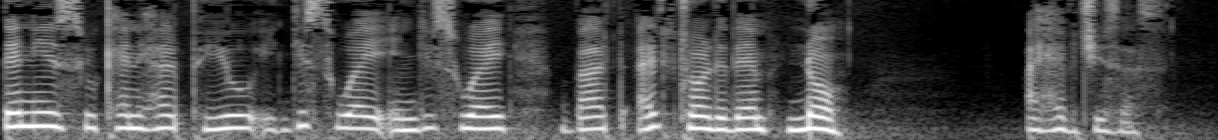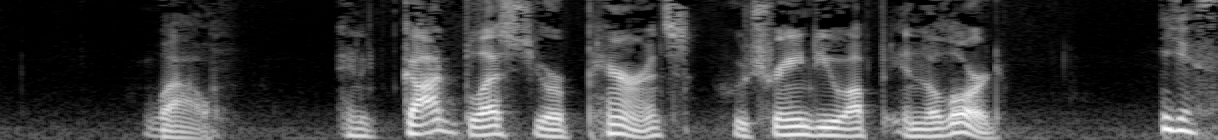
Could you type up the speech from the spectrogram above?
Dennis, we can help you in this way, in this way. But I told them, no, I have Jesus. Wow. And God blessed your parents who trained you up in the Lord. Yes.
